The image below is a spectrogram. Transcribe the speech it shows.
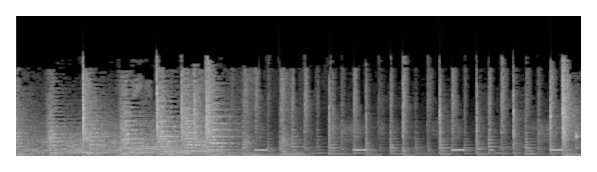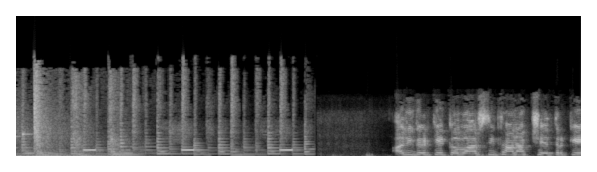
Thank you. अलीगढ़ के कवारसी थाना क्षेत्र के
